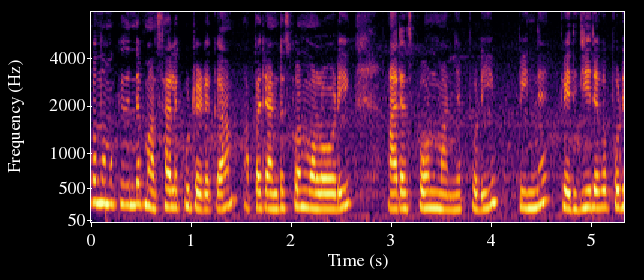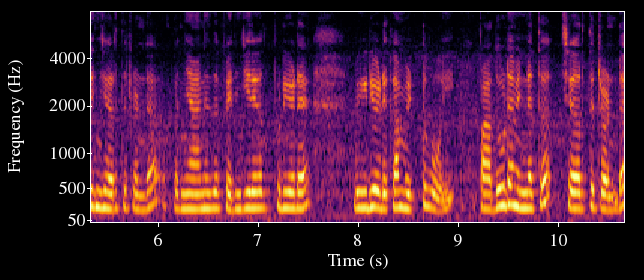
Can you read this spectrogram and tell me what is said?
അപ്പോൾ നമുക്കിതിന്റെ മസാലക്കൂട്ട് എടുക്കാം. അപ്പോൾ രണ്ട് സ്പൂൺ മുളക് പൊടിയും അര സ്പൂൺ മഞ്ഞൾപ്പൊടിയും പിന്നെ പെരിഞ്ജീരകപ്പൊടിയും ചേർത്തിട്ടുണ്ട്. അപ്പോൾ ഞാനിത് പെരിഞ്ജീരകപ്പൊടിയുടെ വീഡിയോ എടുക്കാൻ വിട്ടുപോയി. അപ്പോൾ അതുകൂടെ മിന്നത്ത് ചേർത്തിട്ടുണ്ട്.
